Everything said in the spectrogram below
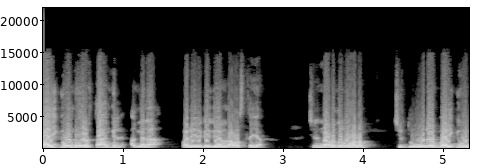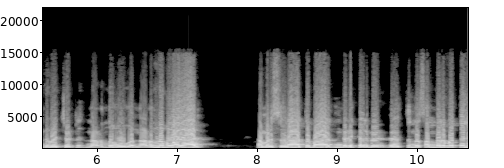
ബൈക്ക് കൊണ്ട് നിർത്താമെങ്കിൽ അങ്ങനെ പള്ളിയിലേക്ക് കയറുന്ന അവസ്ഥയാണ്. ഇച്ചിരി നടന്നു പോകണം. ഇച്ചിരി ദൂരെ ബൈക്ക് കൊണ്ട് വെച്ചിട്ട് നടന്നു പോവുക. നടന്നു പോയാൽ നമ്മൾ സിറാത്ത് പാദത്തിന്റെ അടുക്കൽ എത്തുന്ന സന്ദർഭത്തിൽ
